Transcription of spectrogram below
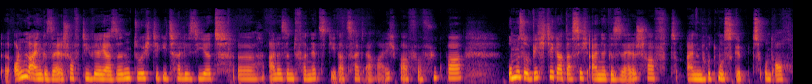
äh, Online-Gesellschaft, die wir ja sind, durchdigitalisiert, äh, alle sind vernetzt, jederzeit erreichbar, verfügbar. Umso wichtiger, dass sich eine Gesellschaft einen Rhythmus gibt und auch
